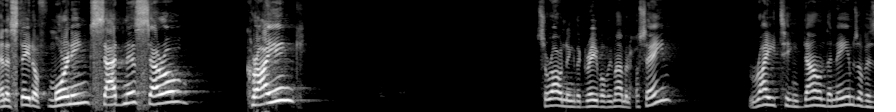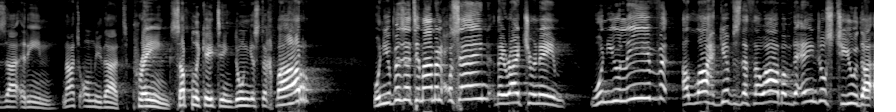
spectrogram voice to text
in a state of mourning, sadness, sorrow crying surrounding the grave of Imam al Hussein, writing down the names of his za'ireen. Not only that, praying, supplicating, doing istighfar. When you visit Imam al Hussein, they write your name. When you leave, Allah gives the thawab of the angels to you, the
